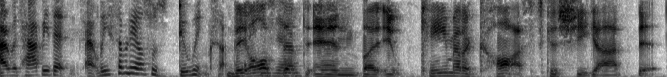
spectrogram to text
I was happy that at least somebody else was doing something. They all stepped in, but it came at a cost because she got bit.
